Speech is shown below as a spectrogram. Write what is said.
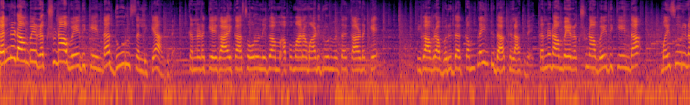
ಕನ್ನಡಾಂಬೆ ರಕ್ಷಣಾ ವೇದಿಕೆಯಿಂದ ದೂರು ಸಲ್ಲಿಕೆ ಆಗಿದೆ. ಕನ್ನಡಕ್ಕೆ ಗಾಯಕ ಸೋನು ನಿಗಮ್ ಅಪಮಾನ ಮಾಡಿದ್ರು ಅನ್ನುವಂತ ಕಾರಣಕ್ಕೆ ಈಗ ಅವರ ವಿರುದ್ಧ ಕಂಪ್ಲೇಂಟ್ ದಾಖಲಾಗಿದೆ. ಕನ್ನಡಾಂಬೆ ರಕ್ಷಣಾ ವೇದಿಕೆಯಿಂದ ಮೈಸೂರಿನ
